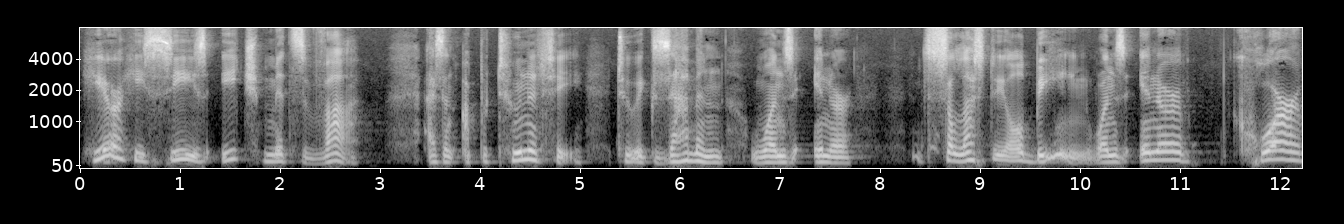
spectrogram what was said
Here he sees each mitzvah as an opportunity to examine one's inner celestial being, one's inner core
